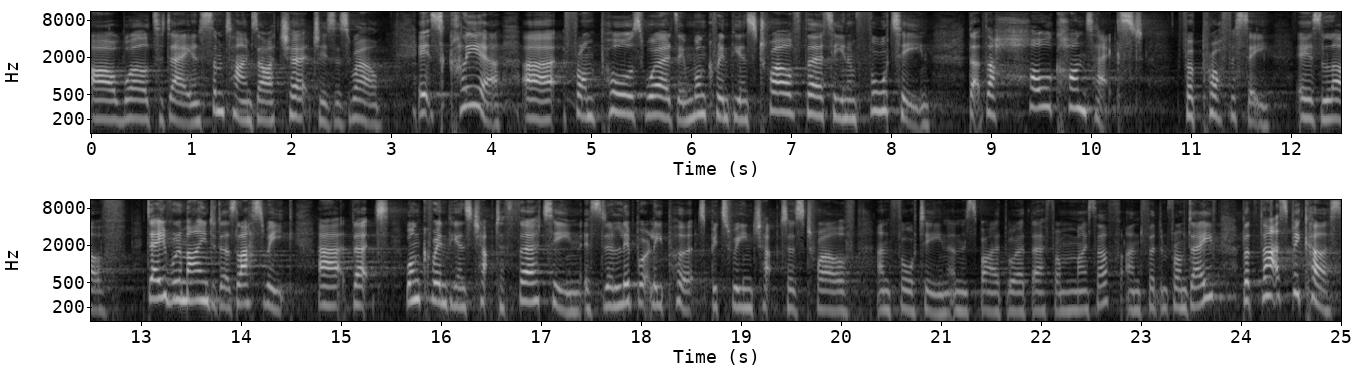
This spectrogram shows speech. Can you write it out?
our world today and sometimes our churches as well. It's clear uh, from Paul's words in 1 Corinthians 12, 13, and 14 that the whole context for prophecy is love. Dave reminded us last week uh, that 1 Corinthians chapter 13 is deliberately put between chapters 12 and 14, an inspired word there from myself and from Dave. But that's because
